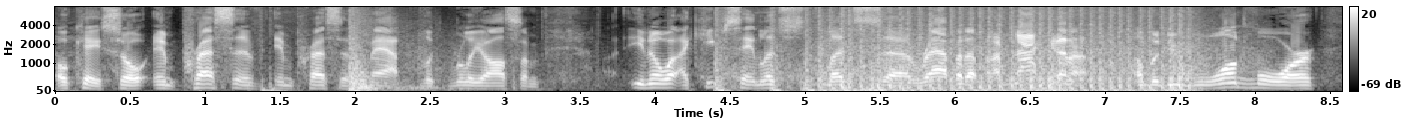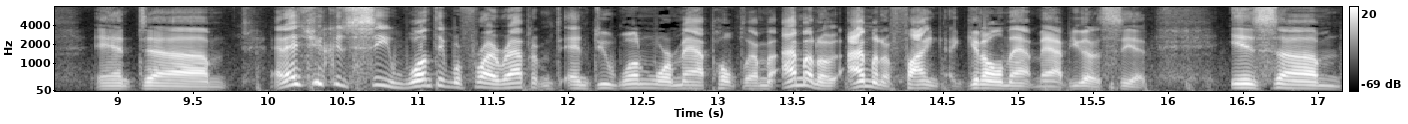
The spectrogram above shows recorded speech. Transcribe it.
Okay, so impressive, impressive map. Look really awesome. You know what? I keep saying let's let's uh, wrap it up. I'm not gonna. I'm gonna do one more. And um, and as you can see, one thing before I wrap it and do one more map. Hopefully, I'm, I'm gonna I'm gonna find get on that map. You got to see it. Is um,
